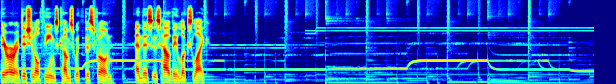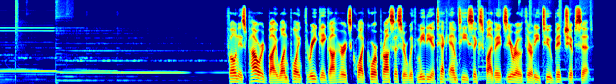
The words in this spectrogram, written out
There are additional themes comes with this phone, and this is how they looks like. Phone is powered by 1.3 GHz quad-core processor with MediaTek MT6580 32-bit chipset.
